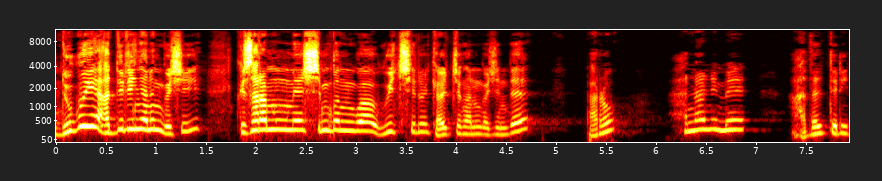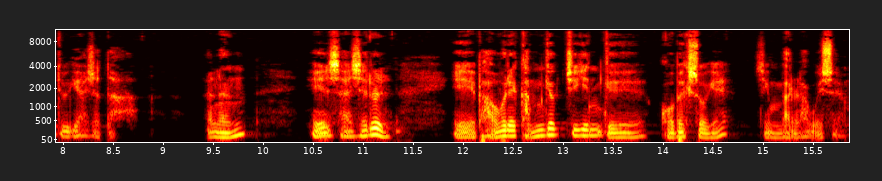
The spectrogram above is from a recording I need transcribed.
누구의 아들이냐는 것이 그 사람의 신분과 위치를 결정하는 것인데 바로 하나님의 아들들이 되게 하셨다라는 이 사실을 이 바울의 감격적인 그 고백 속에 지금 말을 하고 있어요.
